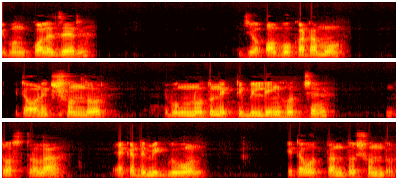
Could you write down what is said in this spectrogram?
এবং কলেজের যে অবকাঠামো, এটা অনেক সুন্দর এবং নতুন একটি বিল্ডিং হচ্ছে, দশতলা, একাডেমিক ভবন, এটা অত্যন্ত সুন্দর।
